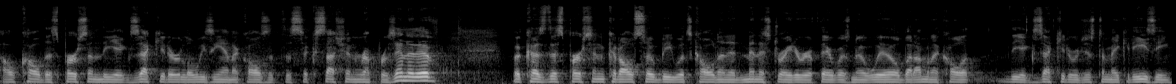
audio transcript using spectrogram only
I'll call this person the executor. Louisiana calls it the succession representative because this person could also be what's called an administrator if there was no will, but I'm going to call it the executor just to make it easy.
